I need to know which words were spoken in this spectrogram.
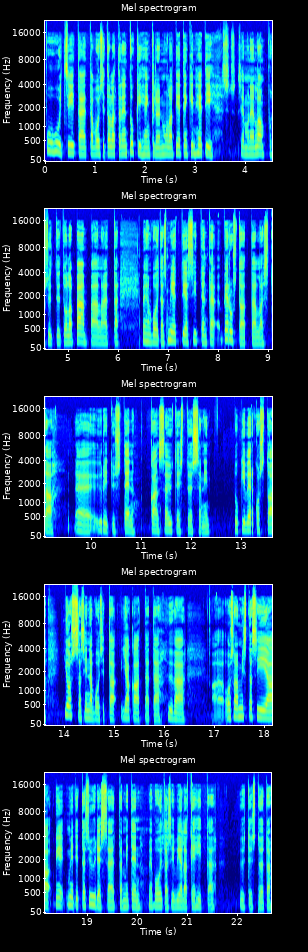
puhuit siitä, että voisit olla tällainen tukihenkilö, niin mulla tietenkin heti semmoinen lamppu syttyy tuolla pään päällä, että mehän voitaisiin miettiä sitten, että perustaa tällaista ö, yritysten kanssa yhteistyössä niin tukiverkostoa, jossa sinä voisit jakaa tätä hyvää osaamistasi ja mietittäisiin yhdessä, että miten me voitaisiin vielä kehittää yhteistyötä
